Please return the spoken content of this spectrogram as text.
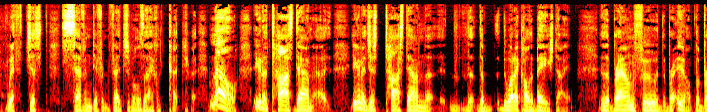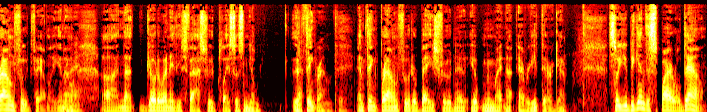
with just seven different vegetables I cut? No, you're going to toss down, uh, you're going to just toss down the, the, the, the, what I call the beige diet, the brown food, the, you know, the brown food family, you know, Right. uh, and that go to any of these fast food places and you'll and think brown food. and think brown food or beige food, and it, you might not ever eat there again. So you begin to spiral down.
